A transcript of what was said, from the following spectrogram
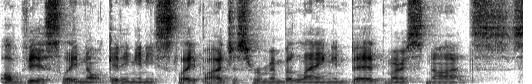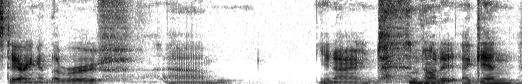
obviously not getting any sleep. I just remember laying in bed most nights staring at the roof um, you know not again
